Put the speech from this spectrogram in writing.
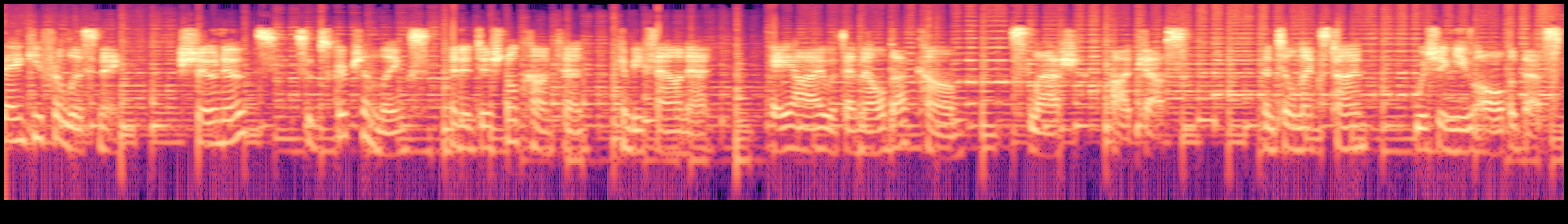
Thank you for listening. Show notes, subscription links, and additional content can be found at aiwithml.com slash podcast. Until next time, wishing you all the best.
